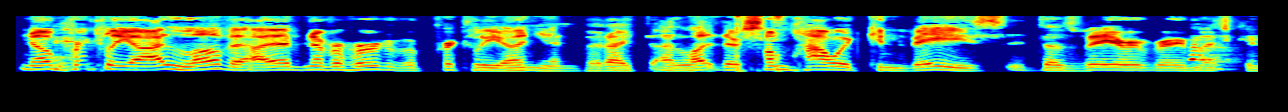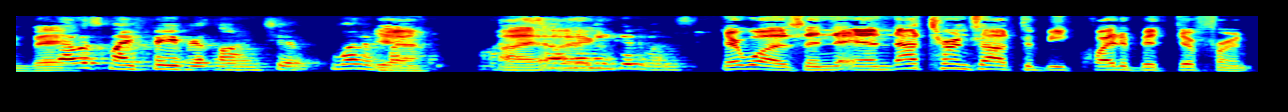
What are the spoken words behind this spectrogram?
No, prickly. I love it. I have never heard of a prickly onion, but I, I like. There's somehow it conveys. It does very, very much convey. That was my favorite line too. One of yeah, my. So I, many good ones. There was, and and that turns out to be quite a bit different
